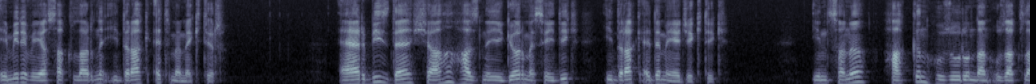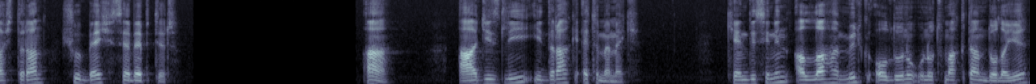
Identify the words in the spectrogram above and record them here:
emir ve yasaklarını idrak etmemektir. Eğer biz de Şahı Hazne'yi görmeseydik idrak edemeyecektik. İnsanı hakkın huzurundan uzaklaştıran şu beş sebeptir. a. Acizliği idrak etmemek. Kendisinin Allah'a mülk olduğunu unutmaktan dolayı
